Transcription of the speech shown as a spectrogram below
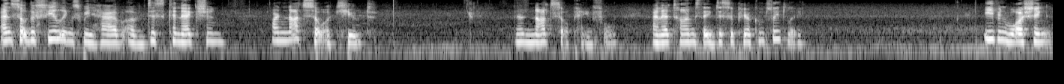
And so the feelings we have of disconnection are not so acute. They're not so painful. And at times they disappear completely. Even washing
